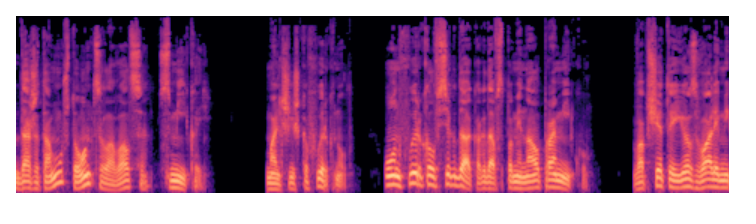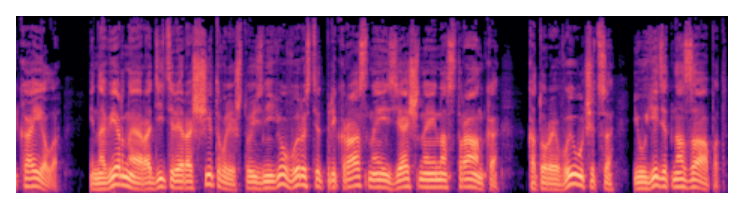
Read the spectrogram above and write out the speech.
Даже тому, что он целовался с Микой. Мальчишка фыркнул. Он фыркал всегда, когда вспоминал про Мику. Вообще-то ее звали Микаэла, и, наверное, родители рассчитывали, что из нее вырастет прекрасная изящная иностранка, которая выучится и уедет на Запад,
